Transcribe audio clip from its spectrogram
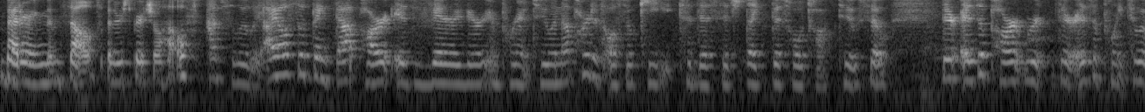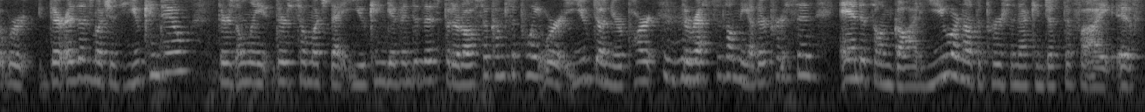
bettering themselves or their spiritual health. Absolutely. I also think that part is very very important too and that part is also key to this like this whole talk too. So there is a part where there is a point to it where there is as much as you can do. There's only there's so much that you can give into this, but it also comes to a point where you've done your part. Mm-hmm. The rest is on the other person and it's on God. You are not the person that can justify if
